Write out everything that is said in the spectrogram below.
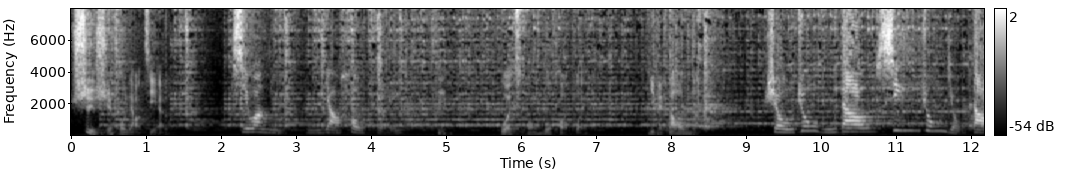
是时候了结了。希望你不要后悔。哼我从不后悔。你的刀呢？手中无刀，心中有刀。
